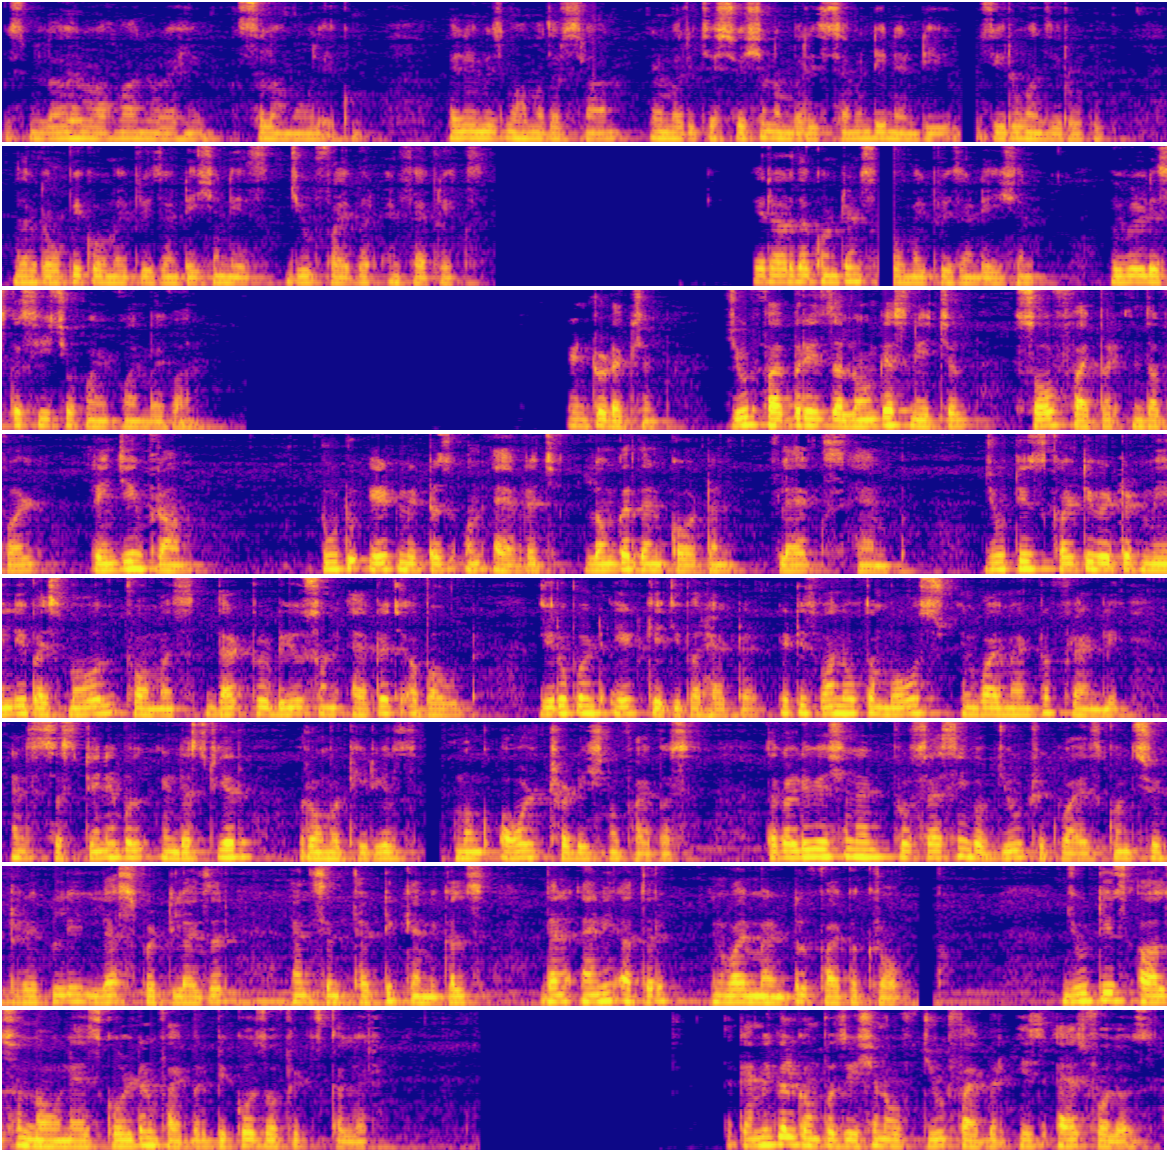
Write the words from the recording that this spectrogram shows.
Bismillahirrahmanirrahim. Assalamu alaikum. My name is Muhammad Arslan and my registration number is 1790-0102. The topic of my presentation is jute fiber and fabrics. Here are the contents of my presentation. We will discuss each of point one by one. Introduction Jute fiber is the longest natural soft fiber in the world, ranging from 2 to 8 meters on average, longer than cotton, flax, hemp. Jute is cultivated mainly by small farmers that produce on average about 0.8 kg per hectare. It is one of the most environmental friendly and sustainable industrial raw materials among all traditional fibers. The cultivation and processing of jute requires considerably less fertilizer and synthetic chemicals than any other environmental fiber crop. Jute is also known as golden fiber because of its color. The chemical composition of jute fiber is as follows.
